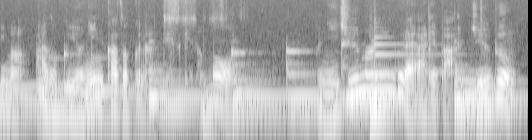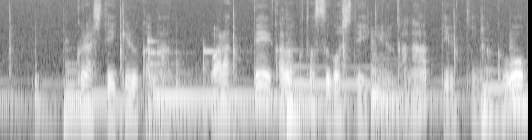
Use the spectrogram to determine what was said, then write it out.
今家族4人家族なんですけども20万円ぐらいあれば十分暮らしていけるかな。笑って家族と過ごしていけるかなっていう金額を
